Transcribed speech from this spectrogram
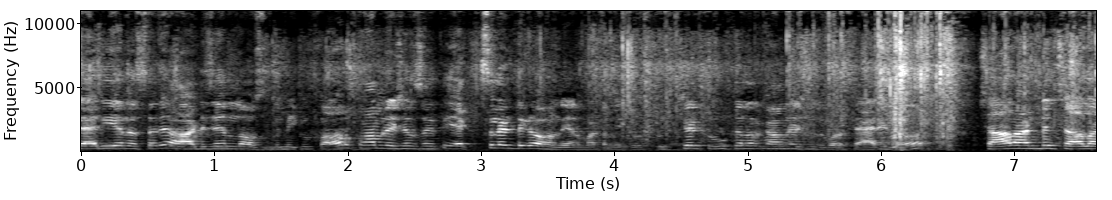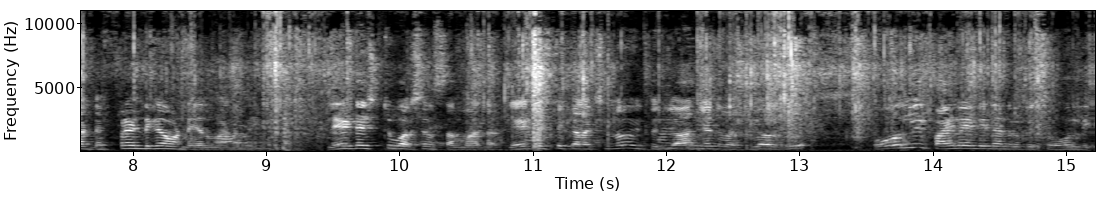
శారీ అయినా సరే ఆ డిజైన్లో వస్తుంది. మీకు కలర్ కాంబినేషన్స్ అయితే ఎక్సలెంట్గా ఉన్నాయి అనమాట మీకు ఇచ్చే టూ కలర్ కాంబినేషన్స్ కూడా శారీలో చాలా అంటే చాలా డిఫరెంట్గా ఉంటాయి అనమాట మీకు. లేటెస్ట్ వర్షన్స్ అన్నమాట. Latest collection with georgette work blouse. Only five ninety nine rupees only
